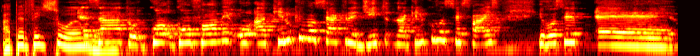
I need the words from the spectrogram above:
Aperfeiçoando. Né? Exato. Conforme o, aquilo que você acredita, naquilo que você faz, e você. É,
